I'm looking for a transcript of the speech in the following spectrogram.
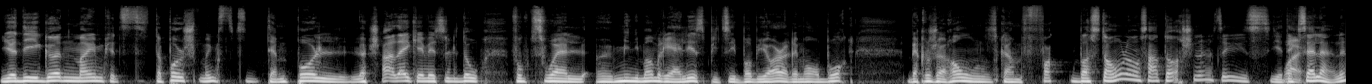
Il y a des gars de même que tu t'as pas même si tu t'aimes pas le, le chandail qu'il y avait sur le dos, faut que tu sois un minimum réaliste. Puis tu sais, Bobby Orr, Raymond Bourque, Bergeron, c'est comme fuck Boston, là, on s'entorche, il est Ouais. excellent, là.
